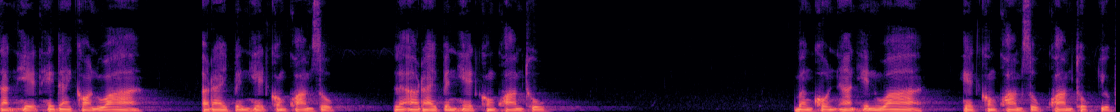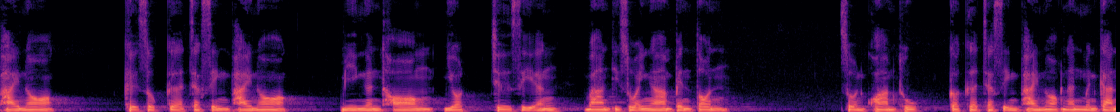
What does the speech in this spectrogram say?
จัดเหตุให้ได้ก่อนว่า อะไรเป็นเหตุของความสุข และอะไรเป็นเหตุของความทุกข์ บางคนอาจเห็นว่า เหตุของความสุขความทุกข์อยู่ภายนอก คือสุขเกิดจากสิ่งภายนอก มีเงินทอง ยศ ชื่อเสียง บ้านที่สวยงามเป็นต้น ส่วนความทุกข์ก็เกิดจากสิ่งภายนอกนั้นเหมือนกัน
